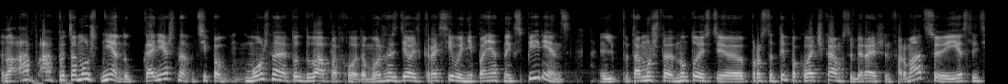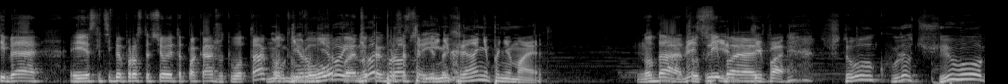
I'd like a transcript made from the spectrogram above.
Ну, а, а потому что, нет, ну, конечно, типа, можно тут два подхода. Можно сделать красивый, непонятный experience, потому что, ну, то есть, э, просто ты по клочкам собираешь информацию, и если тебя, если тебе просто все это покажут вот так, ну, вот, герой, в герой идет ну, просто и ни хрена не понимает. Ну да, весь тут фильм, либо... Типа, что, куда, чего?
